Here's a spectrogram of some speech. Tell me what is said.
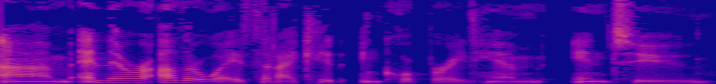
Um, and there were other ways that I could incorporate him into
